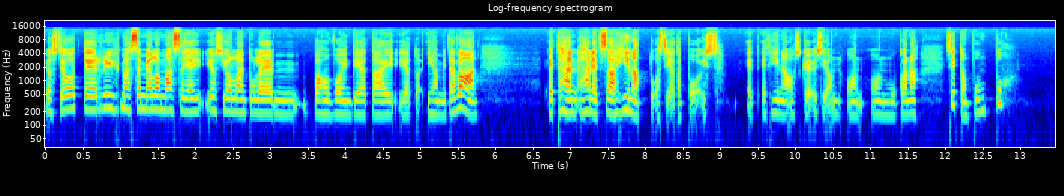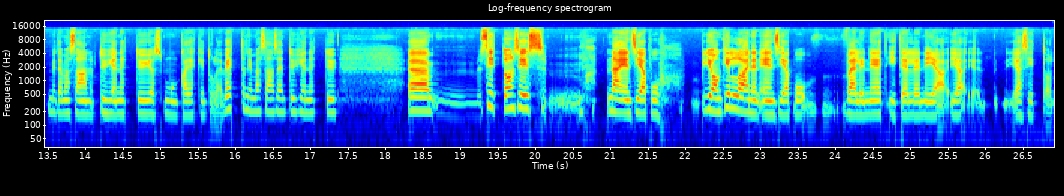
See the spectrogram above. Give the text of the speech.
jos te olette ryhmässä melomassa ja jos jollain tulee pahoinvointia tai ja to, ihan mitä vaan, että hän, hänet saa hinattua sieltä pois. Että et hinausköysi on, on, on mukana. Sitten on pumppu, mitä mä saan tyhjennettyä. Jos mun kajakin tulee vettä, niin mä saan sen tyhjennettyä. Sitten on siis mm, nämä ensiapu, jonkinlainen ensiapuvälineet itselleni ja, ja, ja sitten on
